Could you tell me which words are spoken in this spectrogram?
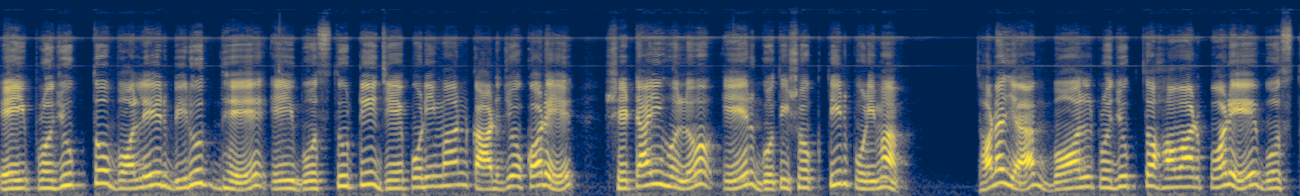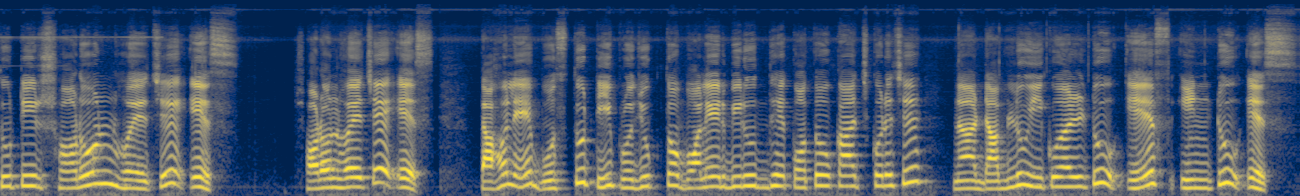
এই প্রযুক্ত বলের বিরুদ্ধে এই বস্তুটি যে পরিমাণ কার্য করে, সেটাই হলো এর গতিশক্তির পরিমাপ। ধরা যাক, বল প্রযুক্ত হওয়ার পরে বস্তুটির স্মরণ হয়েছে এস। স্মরণ হয়েছে এস। তাহলে বস্তুটি প্রযুক্ত বলের বিরুদ্ধে কত কাজ করেছে? না, W equal to F into S.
